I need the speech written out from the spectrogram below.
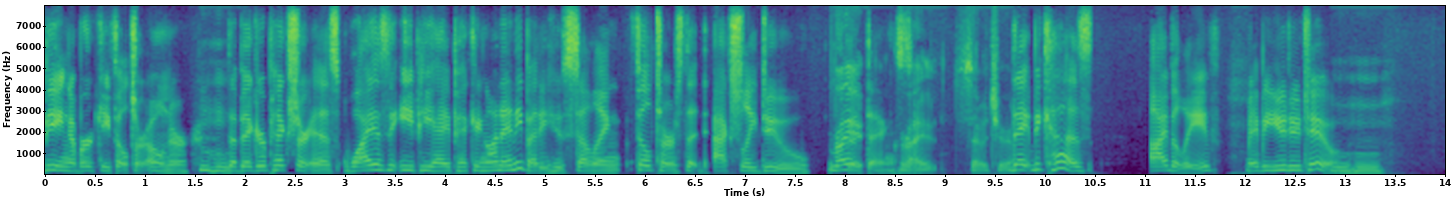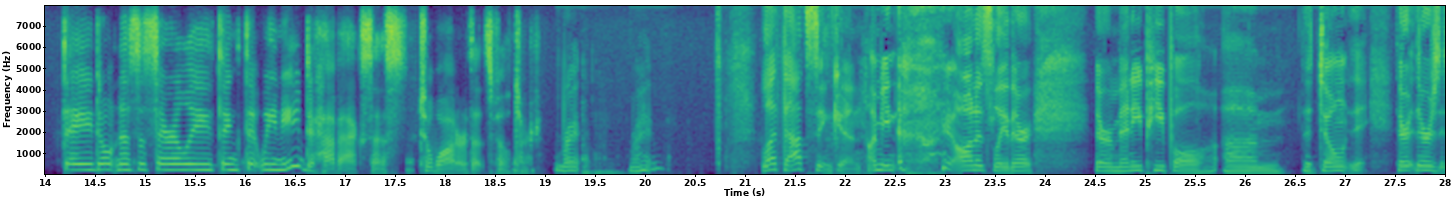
being a Berkey filter owner, Mm-hmm. the bigger picture is why is the EPA picking on anybody who's selling filters that actually do right good things? right so true They because I believe maybe you do too. Mm-hmm. They don't necessarily think that we need to have access to water that's filtered. Right, right. Let that sink in. I mean, honestly, there there are many people um, that don't. There, there's.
